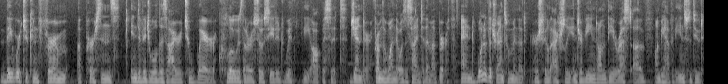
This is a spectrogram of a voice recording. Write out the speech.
they were to confirm a person's individual desire to wear clothes that are associated with the opposite gender from the one that was assigned to them at birth. And one of the trans women that Hirschfeld actually intervened on the arrest of on behalf of the Institute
